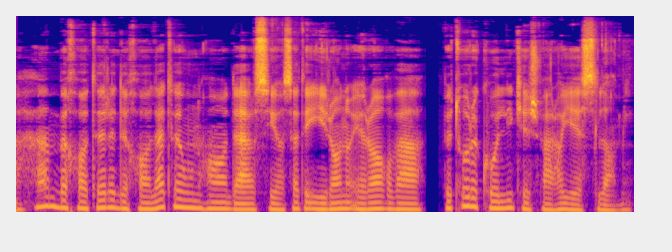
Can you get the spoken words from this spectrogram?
هم به خاطر دخالت اونها در سیاست ایران و عراق و به طور کلی کشورهای اسلامی.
